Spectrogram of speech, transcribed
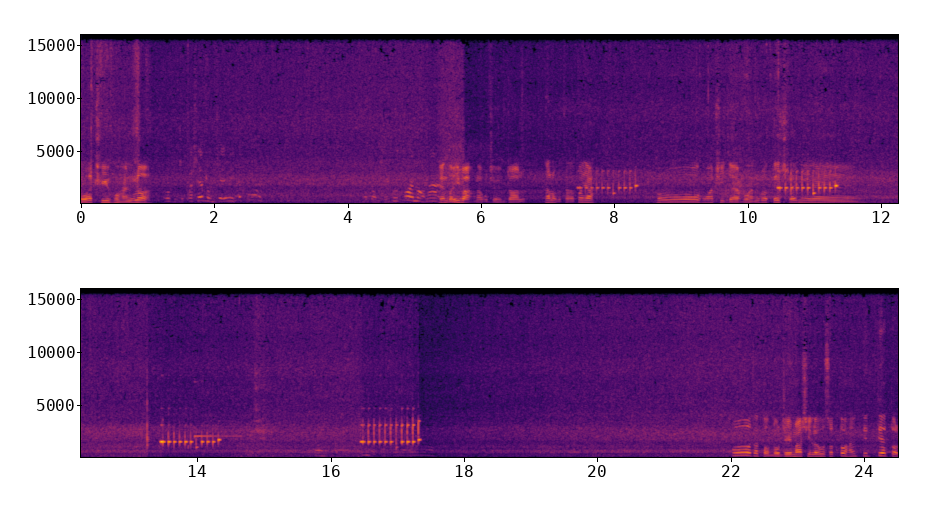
Quá chi hoàng lo. Ôi, chúng ta sẽ bằng chế gì hết chế của tôi nó nó cũng chuyển cho nó một thở thôi nha. Ô hoa chi chả hoa lo tết đấy nè. Ô ta tổng đồng chế mà chỉ là hút sốt hàng tiết tiết tổ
